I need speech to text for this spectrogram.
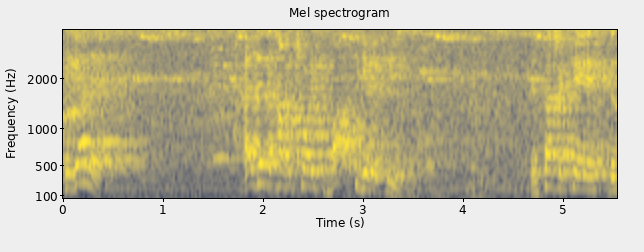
to get it. I didn't have a choice but to give it to you. In such a case, the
